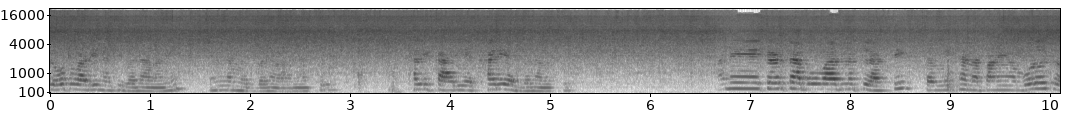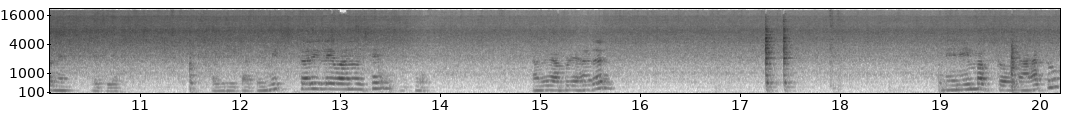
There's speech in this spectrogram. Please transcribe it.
લોટવાળી નથી બનાવવાની એમનેમ જ બનાવવાના છું. ખાલી કારિયા ખારિયા જ બનાવું છું. અને ચડતા બહુ વાર નથી લાગતી. તમે મીઠાના પાણીમાં બોળો છો ને, એટલે આવી રીતે મિક્સ કરી લેવાનું છે. હવે આપણે હળદર ને નિમક તો ના હતું.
